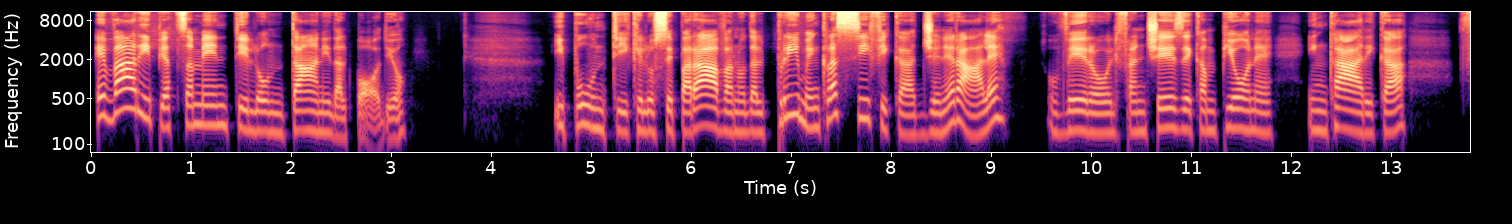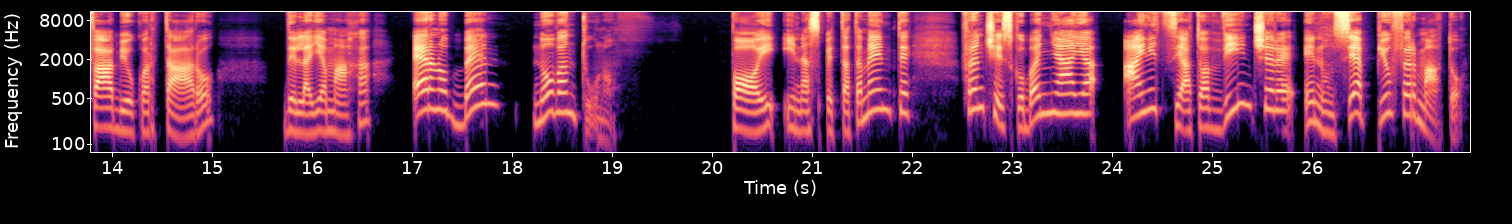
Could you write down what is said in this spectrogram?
e vari piazzamenti lontani dal podio. I punti che lo separavano dal primo in classifica generale, ovvero il francese campione in carica Fabio Quartaro della Yamaha, erano ben 91. Poi, inaspettatamente, Francesco Bagnaia ha iniziato a vincere e non si è più fermato.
